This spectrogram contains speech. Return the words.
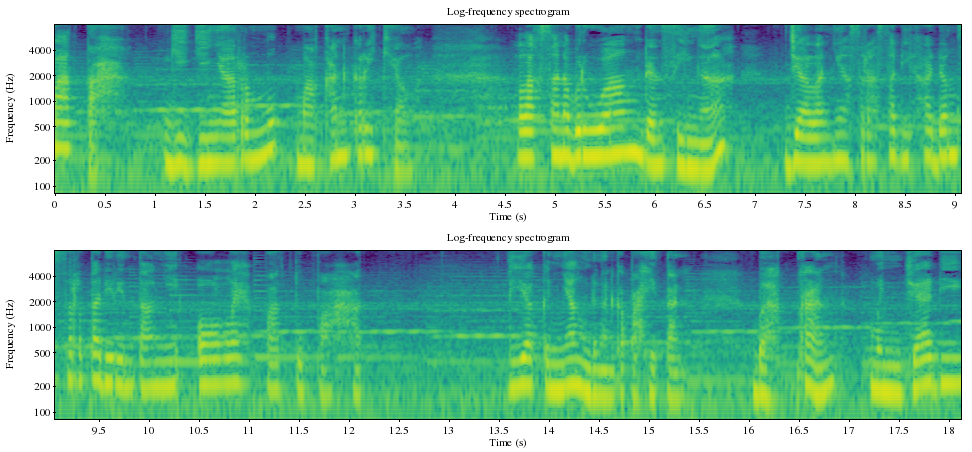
patah, giginya remuk makan kerikil laksana beruang dan singa, jalannya serasa dihadang serta dirintangi oleh patu pahat. Dia kenyang dengan kepahitan, bahkan menjadi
